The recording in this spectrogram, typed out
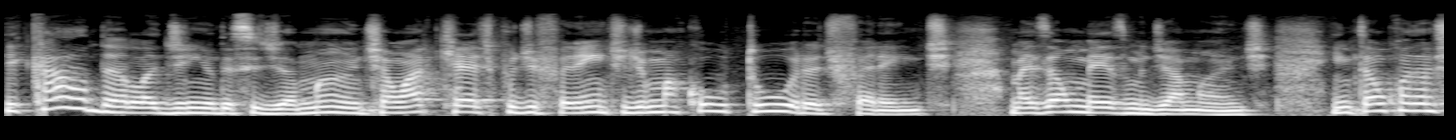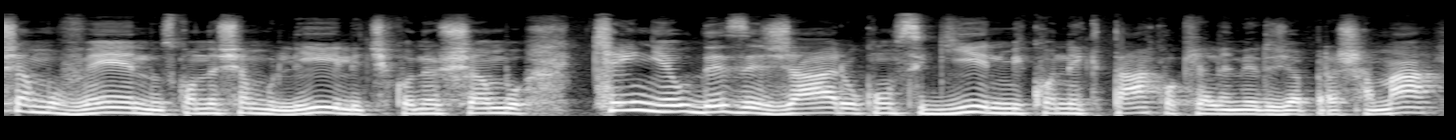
E cada ladinho desse diamante é um arquétipo diferente de uma cultura diferente, mas é o mesmo diamante. Então quando eu chamo Vênus, quando eu chamo Lilith, quando eu chamo quem eu desejar ou conseguir me conectar com aquela energia para chamar,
